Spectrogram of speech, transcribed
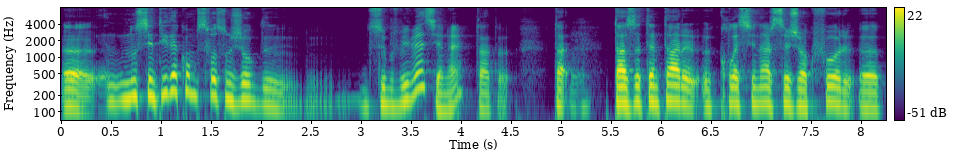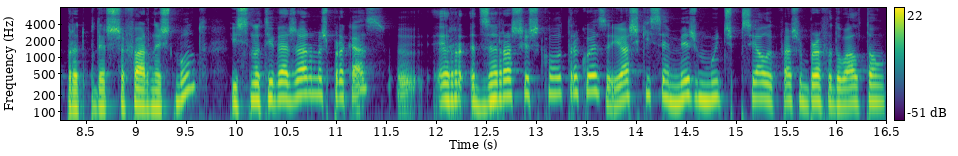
uh, no sentido é como se fosse um jogo de, de sobrevivência, né? Tá, tá, Tá, estás a tentar eh, colecionar seja o que for uh, para te poderes chafar neste mundo e se não tiveres armas por acaso uh, desenrascas com outra coisa. Eu acho que isso é mesmo muito especial o que faz o Breath of the Wild tão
